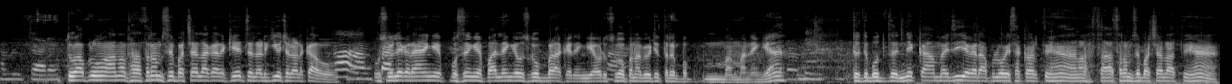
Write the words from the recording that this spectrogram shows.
हम लोग चाह रहे हैं। तो आप लोग अनाथ आश्रम से बच्चा लगा रखिए चाहे लड़की हो चाहे लड़का हो। हाँ, उसको लेकर आएँगे पोसेंगे पालेंगे उसको बड़ा करेंगे और उसको हाँ। अपना बेटी तरफ़ मानेंगे हैं? तो तो बहुत नेक काम है जी अगर आप लोग ऐसा करते हैं अनाथ आश्रम से बच्चा लाते हैं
